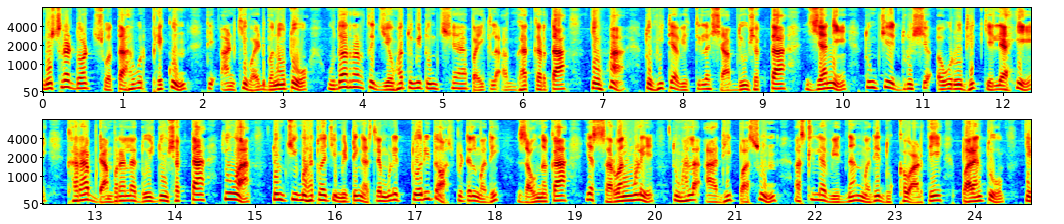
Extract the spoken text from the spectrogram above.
दुसरा डॉट स्वतःवर फेकून ते आणखी वाईट बनवतो. उदाहरणार्थ जेव्हा तुम्ही तुमच्या बाईकला अपघात करता तेव्हा तुम्ही त्या व्यक्तीला शाप देऊ शकता ज्याने तुमचे दृश्य अवरोधित केले आहे खराब डांबराला दोष देऊ शकता किंवा तुमची महत्त्वाची मीटिंग असल्यामुळे त्वरित हॉस्पिटलमध्ये जाऊ नका. या सर्वांमुळे तुम्हाला आधीपासून असलेल्या वेदनांमध्ये दुःख वाढते परंतु ते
